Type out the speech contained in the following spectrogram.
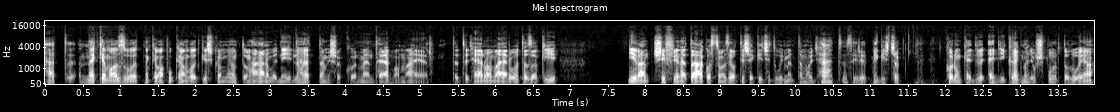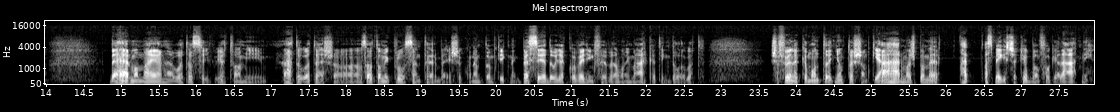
Hát nekem az volt, nekem apukám volt kiskoromban, nem tudom, három vagy négy lehettem, és akkor ment Herman Mayer. Tehát, hogy Herman Mayer volt az, aki nyilván Sifrinet találkoztam, azért ott is egy kicsit úgy mentem, hogy hát azért mégiscsak korunk egy, egyik legnagyobb sportolója, de Herman Mayernál volt az, hogy jött valami látogatás az Atomic Pro Centerbe, és akkor nem tudom kiknek beszél, de hogy akkor vegyünk fel valami marketing dolgot. És a főnöke mondta, hogy nyomtassam ki A3-asba, mert hát azt mégiscsak jobban fogja látni.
